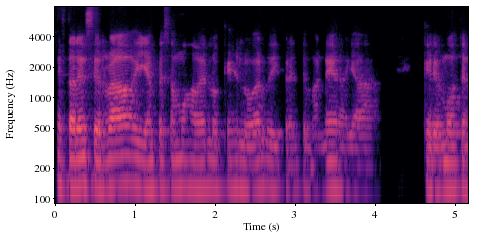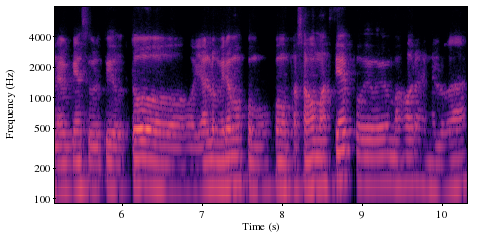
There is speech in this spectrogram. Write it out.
estar encerrados y ya empezamos a ver lo que es el hogar de diferente manera. Ya queremos tener bien surtido todo, ya lo miramos como, como pasamos más tiempo, y más horas en el hogar.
